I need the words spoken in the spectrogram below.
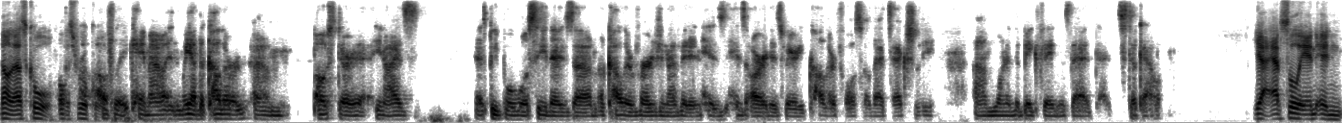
No, that's cool. That's real cool. Hopefully, it came out, and we have the color um, poster. You know, as as people will see, there's um, a color version of it, and his his art is very colorful. So that's actually um, one of the big things that, that stuck out. Yeah, absolutely. And and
